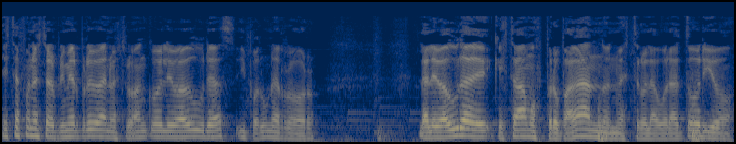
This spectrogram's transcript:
esta fue nuestra primera prueba de nuestro banco de levaduras y por un error, la levadura de- que estábamos propagando en nuestro laboratorio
